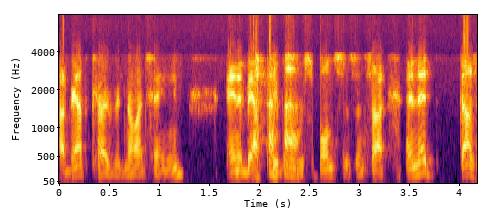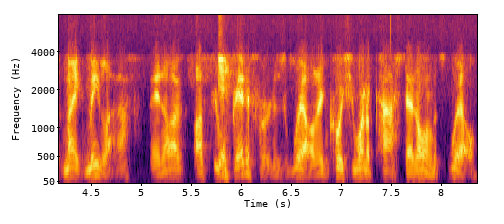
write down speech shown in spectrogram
about COVID nineteen and about people's responses, and so and that does make me laugh, and I, I feel better for it as well. And of course, you want to pass that on as well,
